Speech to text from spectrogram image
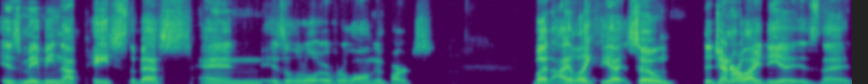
is maybe not paced the best and is a little overlong in parts. But I like the so the general idea is that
